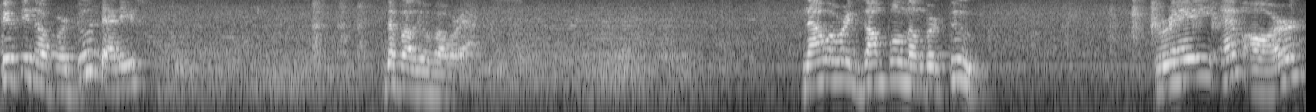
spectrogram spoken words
15 over 2, that is the value of our x. Now our example number 2. Ray MR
